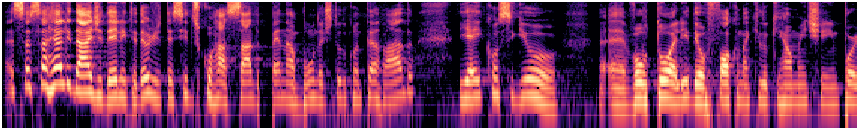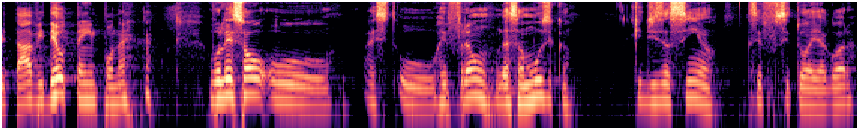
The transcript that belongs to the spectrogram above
essa, essa realidade dele, entendeu? De ter sido escorraçado, pé na bunda de tudo quanto é lado, e aí conseguiu, é, voltou ali, deu foco naquilo que realmente importava e deu tempo, né? Vou ler só o, o refrão dessa música, que diz assim, ó, que você citou aí agora.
